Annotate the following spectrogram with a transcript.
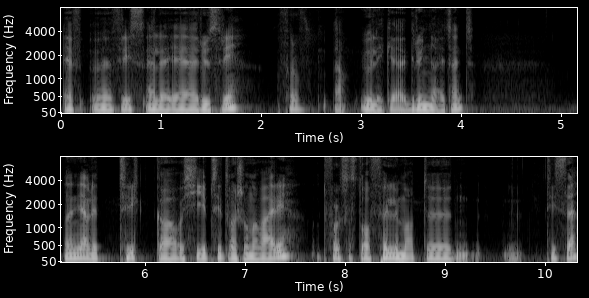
er fris, er rusfri. For ja, ulike grunner, ikke sant. Det er en jævlig trykka og kjip situasjon å være i. At folk skal stå og følge med at du tisser.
